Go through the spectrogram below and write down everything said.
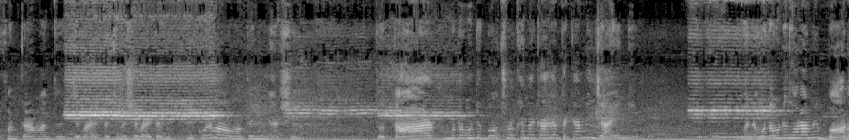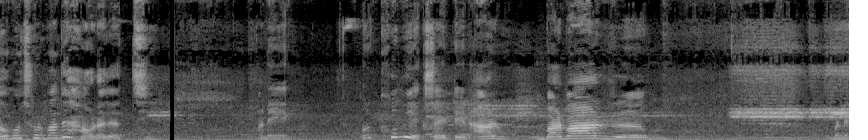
ওখানকার আমাদের যে বাড়িটা ছিল সে বাড়িটা বিক্রি করে বাবা মাকে নিয়ে আসি। তো তার মোটামুটি বছরখানেক আগে থেকে আমি যাইনি। মানে মোটামুটি ধরো আমি বারো বছর বাদে হাওড়া যাচ্ছি। মানে খুবই এক্সাইটেড আর বারবার মানে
